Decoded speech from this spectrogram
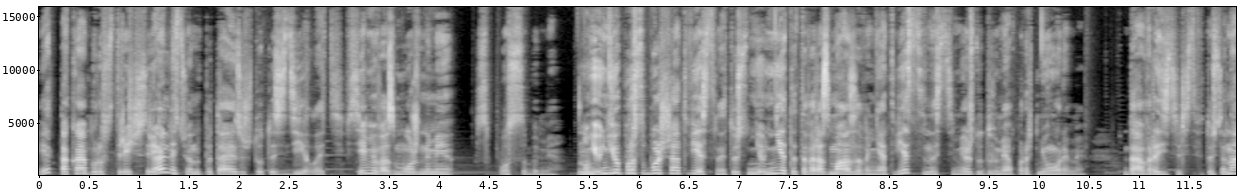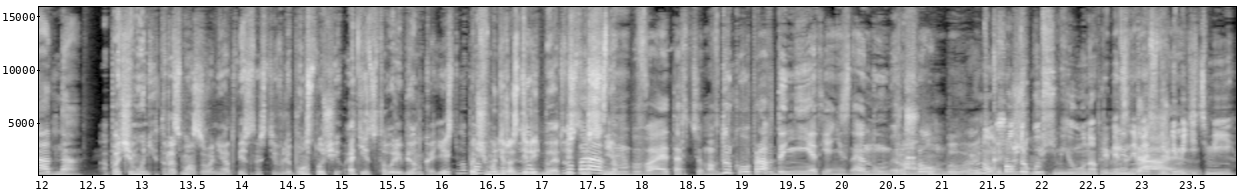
И это такая просто встреча с реальностью, она пытается что-то сделать всеми возможными способами. Ну, у нее просто больше ответственности. То есть нет этого размазывания ответственности между двумя партнерами да, в родительстве. То есть она одна. А почему нет размазывания ответственности? В любом случае, отец того ребенка есть. Ну, почему по... не разделить ну, бы ответственность? Ну, по-разному бывает, Артем. А вдруг его правда нет? Я не знаю, он умер, а, ушел. Ну, бывает, ну, ушел в другую семью, например, занимается да. другими детьми.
